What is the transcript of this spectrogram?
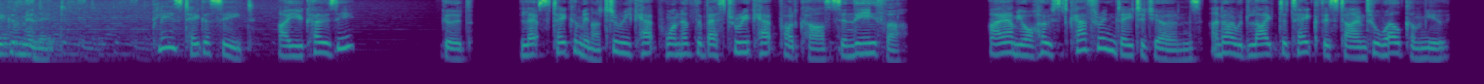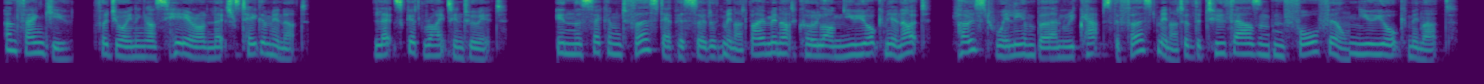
Take a minute. Please take a seat. Are you cozy? Good. Let's take a minute to recap one of the best recap podcasts in the ether. I am your host, Catherine Data Jones, and I would like to take this time to welcome you and thank you for joining us here on Let's Take a Minute. Let's get right into it. In the second first episode of Minute by Minute colon New York Minute, host William Byrne recaps the first minute of the 2004 film New York Minute.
